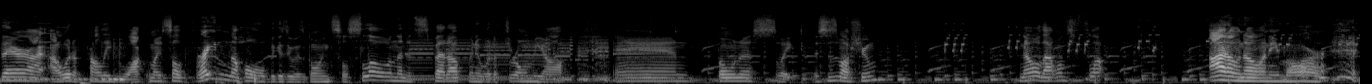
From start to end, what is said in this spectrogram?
there, I, I would have probably walked myself right in the hole because it was going so slow, and then it sped up and it would have thrown me off. And bonus, wait, this is mushroom? No, that one's flop. I don't know anymore.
